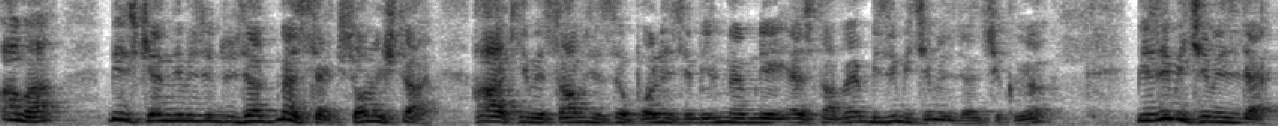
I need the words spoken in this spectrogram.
Ama biz kendimizi düzeltmezsek sonuçta hakimi, savcısı, polisi bilmem neyi esnafı bizim içimizden çıkıyor. Bizim içimizde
